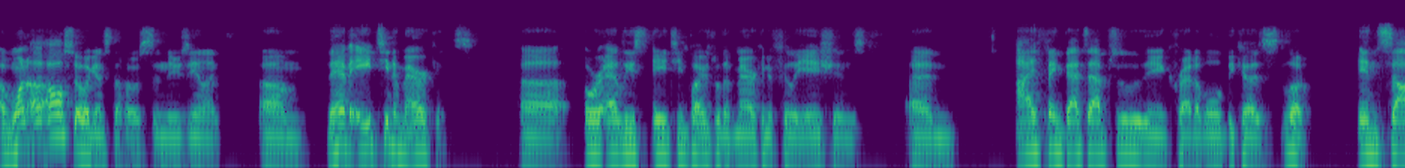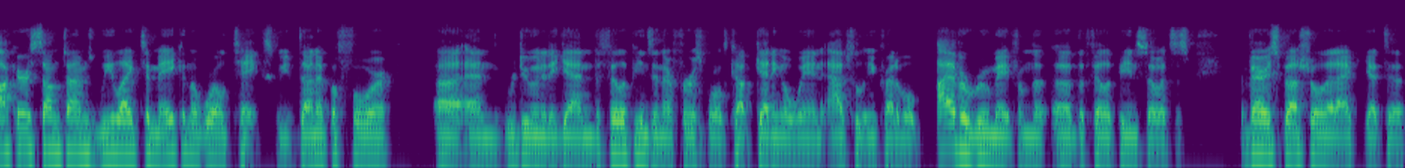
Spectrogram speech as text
uh, one, also against the hosts in New Zealand. Um, they have 18 Americans, uh, or at least 18 players with American affiliations, and I think that's absolutely incredible because look, in soccer, sometimes we like to make and the world takes. We've done it before. Uh, and we're doing it again. The Philippines in their first World Cup, getting a win, absolutely incredible. I have a roommate from the uh, the Philippines, so it's very special that I get to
